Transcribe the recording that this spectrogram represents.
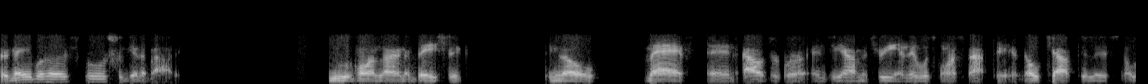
the neighborhood schools, forget about it. You were going to learn the basic, you know, math and algebra and geometry, and it was going to stop there. No calculus, no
